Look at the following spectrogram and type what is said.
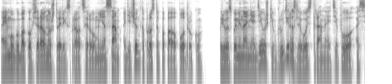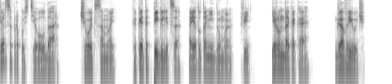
А ему глубоко все равно, что Эрик спровоцировал меня сам, а девчонка просто попала под руку. При воспоминании о девушке в груди разлилось странное тепло, а сердце пропустило удар. Чего это со мной? Какая-то пигалица, а я тут о ней думаю. Фи. Ерунда какая. Гаврилыч,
